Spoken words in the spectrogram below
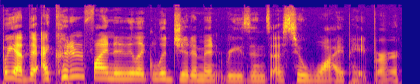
but yeah the, I couldn't find any like legitimate reasons as to why paper.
